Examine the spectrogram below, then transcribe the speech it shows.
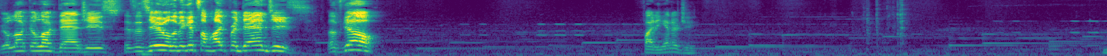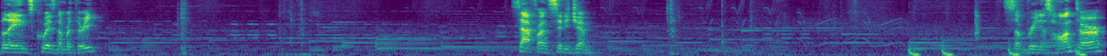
Good luck, good luck, Dangies. This is you. Let me get some hype for Dangies. Let's go. Fighting energy. Blaine's quiz number three. Saffron City Gym. Sabrina's Haunter.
